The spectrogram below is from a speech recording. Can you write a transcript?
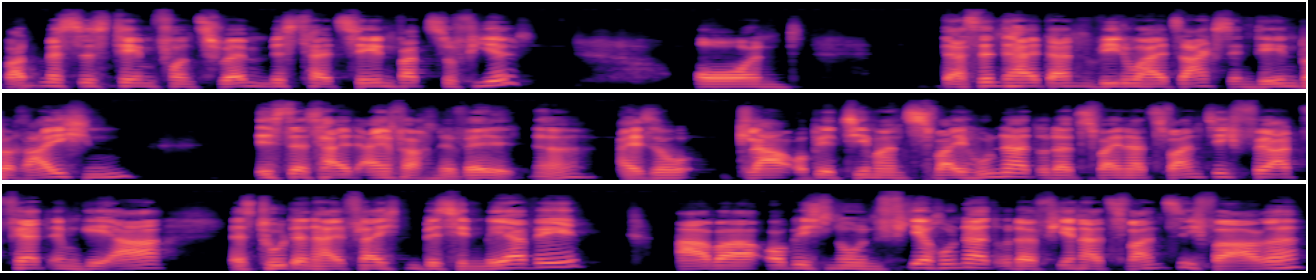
Wattmesssystem von SWAM misst halt 10 Watt zu viel. Und das sind halt dann, wie du halt sagst, in den Bereichen ist das halt einfach eine Welt. Ne? Also klar, ob jetzt jemand 200 oder 220 fährt, fährt im GA, das tut dann halt vielleicht ein bisschen mehr weh. Aber ob ich nun 400 oder 420 fahre,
